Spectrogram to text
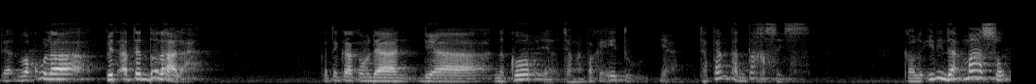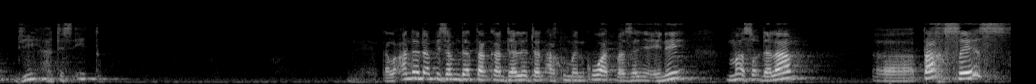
Dan wakula bid'atin dolalah. Ketika kemudian dia negur, ya jangan pakai itu. Ya, datangkan taksis. Kalau ini tidak masuk di hadis itu. Kalau anda tidak bisa mendatangkan dalil dan argumen kuat bahasanya ini masuk dalam uh, taksis,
